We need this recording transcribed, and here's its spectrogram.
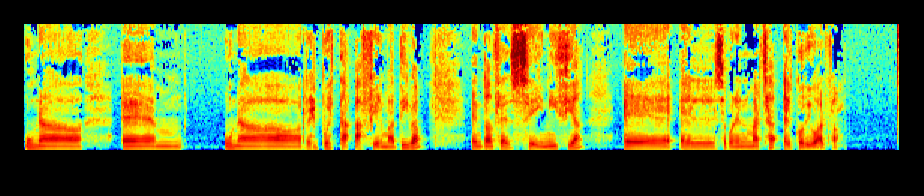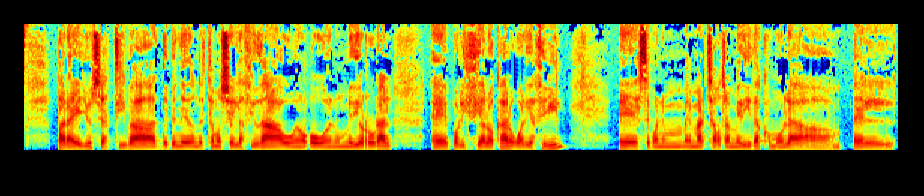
una Em, una respuesta afirmativa, entonces se inicia, eh, el, se pone en marcha el código alfa. Para ello se activa, depende de dónde estemos, si en la ciudad o, en un medio rural, eh, policía local o guardia civil. Eh, se ponen en marcha otras medidas como la, el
